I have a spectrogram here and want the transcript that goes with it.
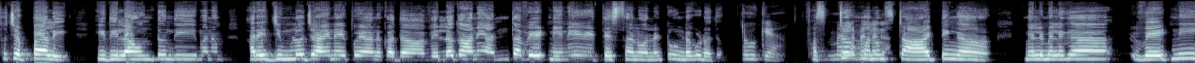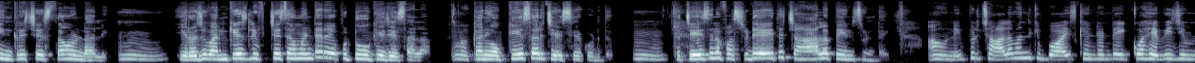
సో చెప్పాలి ఇది ఇలా ఉంటుంది మనం అరే జిమ్లో జాయిన్ అయిపోయాను కదా వెళ్ళగానే అంత వెయిట్ నేనే ఎత్తేస్తాను అన్నట్టు ఉండకూడదు. ఓకే. ఫస్ట్. మనం స్టార్టింగ్ మెల్లమెల్లగా వెయిట్ని ఇంక్రీజ్ చేస్తా ఉండాలి. ఈ రోజు వన్ కేజీ లిఫ్ట్ చేసామంటే రేపు టూ కేజీస్ అలా. కానీ ఒకేసారి చేసేయకూడదు. చేసిన ఫస్ట్ డే అయితే చాలా పెయిన్స్ ఉంటాయి. అవును. ఇప్పుడు చాలా మందికి బాయ్స్కి ఏంటంటే ఎక్కువ హెవీ జిమ్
